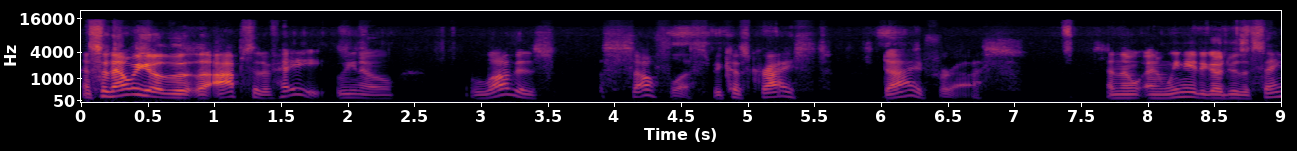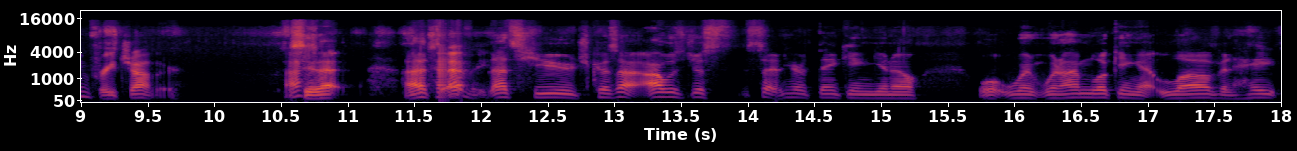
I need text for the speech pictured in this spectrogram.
And so now we go the, the opposite of hate. You know, love is selfless because Christ died for us, and then and we need to go do the same for each other. That's, See that that's heavy. That's huge because I, I was just sitting here thinking, you know, when when I'm looking at love and hate,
